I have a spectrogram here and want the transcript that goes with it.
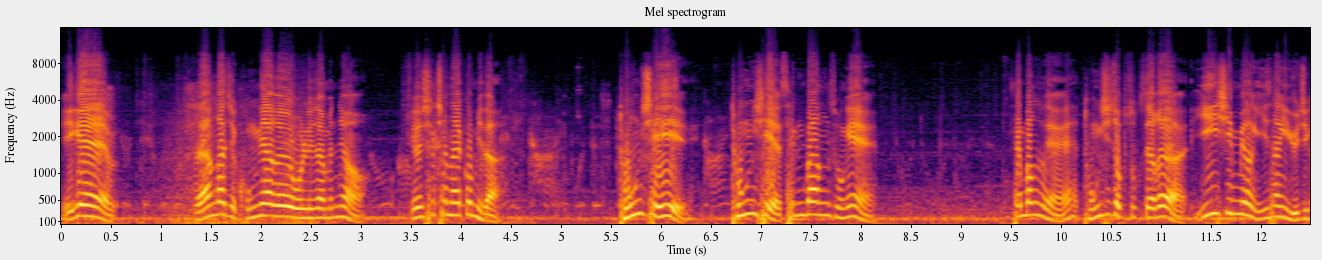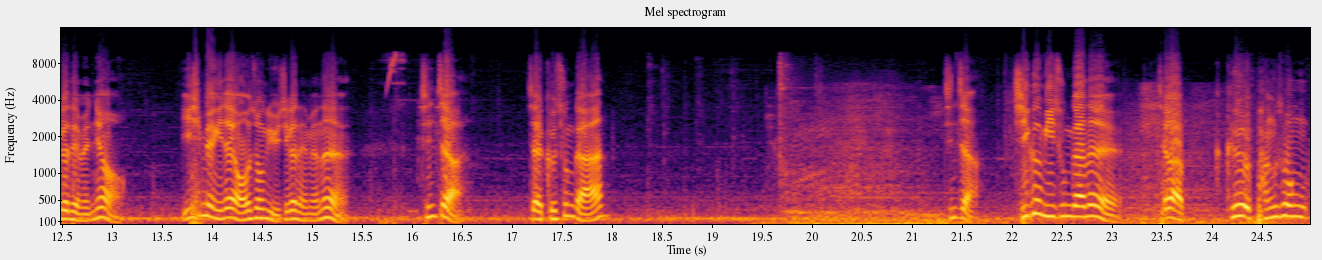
이게 왜한 가지 공략을 올리자면요. 이거 실천할 겁니다. 동시 동시에 생방송에 생방송에 동시 접속자가 20명 이상이 유지가 되면요. 20명 이상이 어느 정도 유지가 되면은 진짜 자, 그 순간 진짜 지금 이 순간을 제가 그 방송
